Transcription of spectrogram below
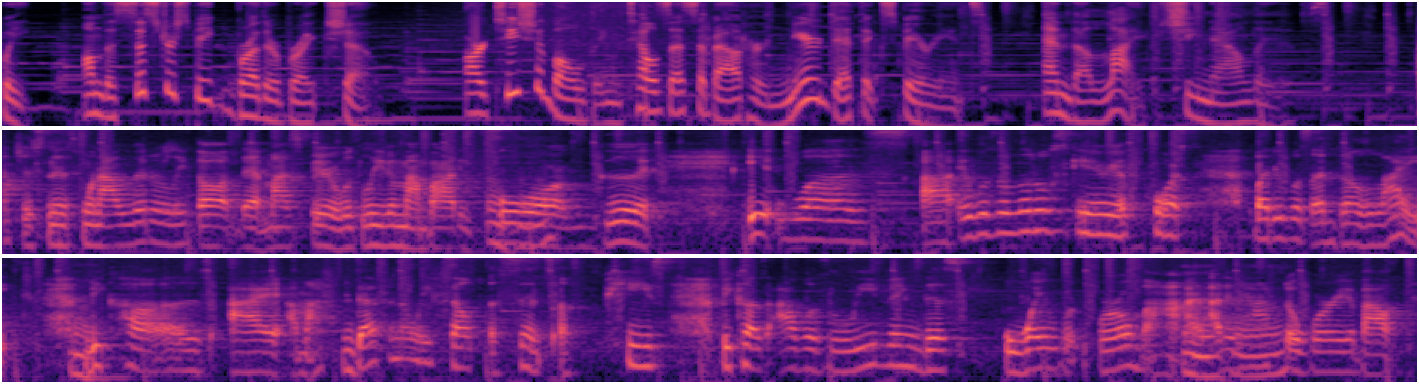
week on the Sister Speak Brother Break show, Artisha Bolding tells us about her near death experience and the life she now lives. Consciousness, when I literally thought that my spirit was leaving my body for mm-hmm. good, it was uh, it was a little scary, of course, but it was a delight mm. because I, I definitely felt a sense of peace because I was leaving this wayward world behind. Mm-hmm. I didn't have mm-hmm. to worry about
